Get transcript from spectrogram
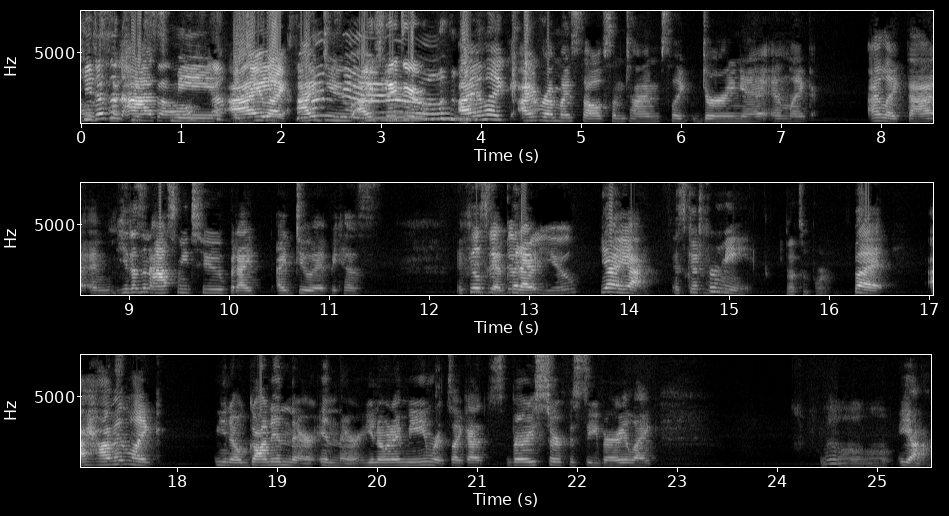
he oh, doesn't ask yourself? me. I like, I do. I do. They do. I like I rub myself sometimes, like during it, and like I like that. And he doesn't ask me to, but I I do it because it feels Is good. it good but for I you? yeah yeah, it's good for Mhm. me. That's important. But I haven't like you know gone in there in there. You know what I mean? Where it's like it's very surfacey, very like mm, yeah.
